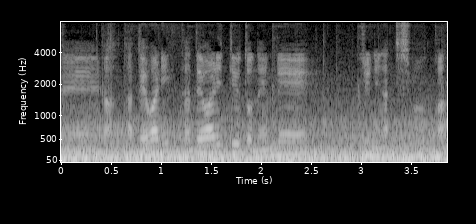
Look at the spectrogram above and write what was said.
えー、あ縦割り？縦割りっていうと年齢順になってしまうのか。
